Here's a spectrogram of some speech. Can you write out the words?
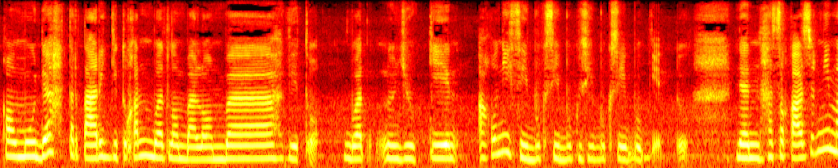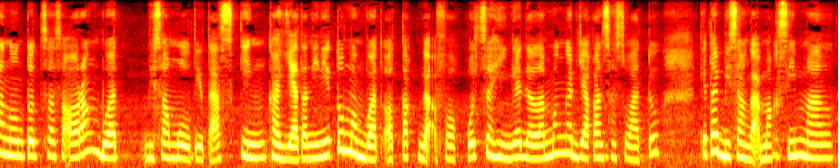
Kaum mudah tertarik gitu kan buat lomba-lomba gitu buat nunjukin aku nih sibuk sibuk sibuk sibuk gitu. Dan hustle culture nih menuntut seseorang buat bisa multitasking. Kegiatan ini tuh membuat otak nggak fokus sehingga dalam mengerjakan sesuatu kita bisa nggak maksimal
